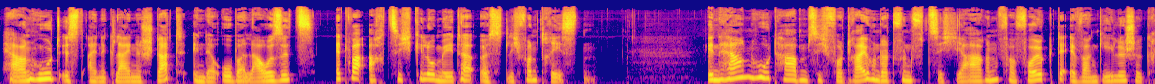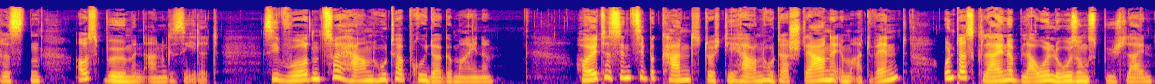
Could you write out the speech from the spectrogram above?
Herrnhut ist eine kleine Stadt in der Oberlausitz, etwa 80 Kilometer östlich von Dresden. In Herrnhut haben sich vor 350 Jahren verfolgte evangelische Christen aus Böhmen angesiedelt. Sie wurden zur Herrnhuter Brüdergemeine. Heute sind sie bekannt durch die Herrnhuter Sterne im Advent und das kleine blaue Losungsbüchlein.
